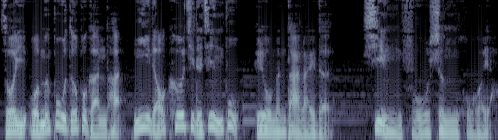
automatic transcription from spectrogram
所以，我们不得不感叹医疗科技的进步给我们带来的幸福生活呀。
